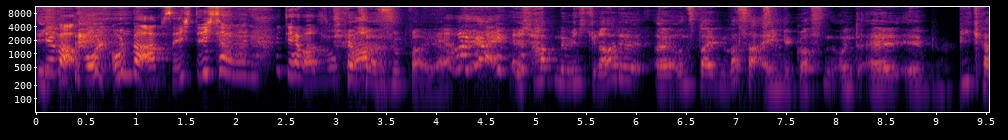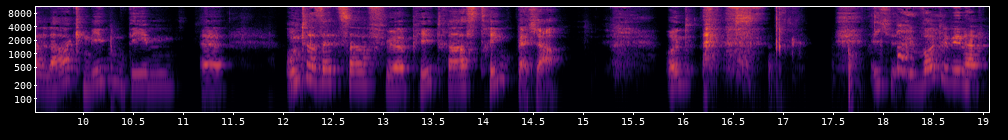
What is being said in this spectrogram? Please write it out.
Ich, Der war un unbeabsichtigt, aber der, der war super. der war super, ja. Der war geil. Ich habe nämlich gerade äh, uns beiden Wasser eingegossen und äh, äh, Bika lag neben dem äh, Untersetzer für Petras Trinkbecher. Und ich wollte den halt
